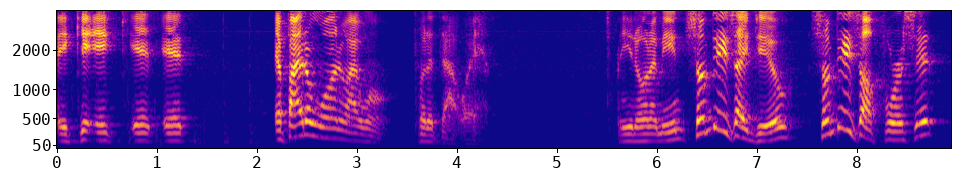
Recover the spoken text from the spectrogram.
it it it it if I don't want to, I won't. Put it that way. You know what I mean? Some days I do. Some days I'll force it,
